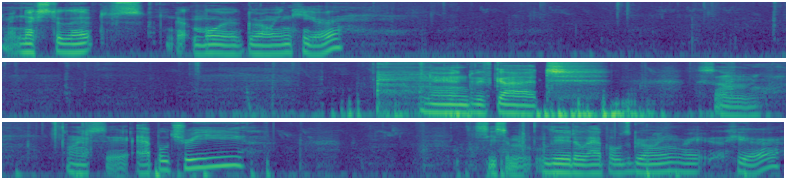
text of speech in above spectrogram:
Right next to that, got more growing here. And we've got some let's see apple tree. See some little apples growing right here.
